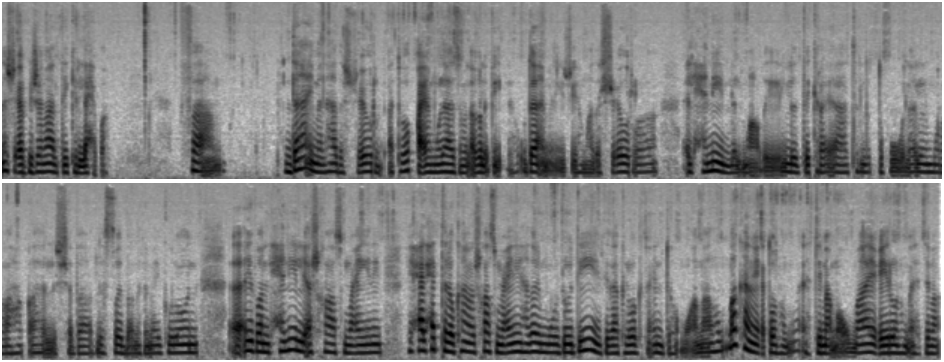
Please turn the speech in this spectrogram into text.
نشعر بجمال ذيك اللحظة. ف دائما هذا الشعور أتوقع ملازم الأغلبية ودائما يجيهم هذا الشعور الحنين للماضي للذكريات للطفولة للمراهقة للشباب للصبا مثل ما يقولون. أيضا الحنين لأشخاص معينين. في حال حتى لو كانوا أشخاص معينين هذول موجودين في ذاك الوقت عندهم وأمامهم ما كانوا يعطونهم اهتمام أو ما يعيرونهم اهتمام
